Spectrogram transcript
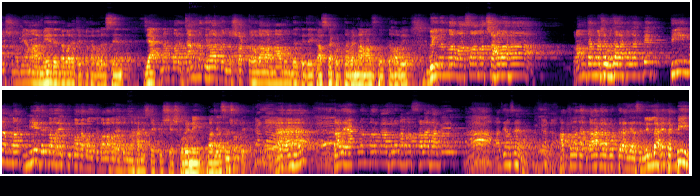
বিশ্বনবী আমার মেয়েদের ব্যাপারে যে কথা বলেছেন, যে এক নাম্বার জান্নাতি হওয়ার জন্য শর্ত হলো আমার মা বোনদেরকে যে কাজটা করতে হবে, নামাজ ধরতে হবে। দুই নাম্বার, ওয়াসামাত শাহরাহা। রমজান মাসে রোজা রাখা লাগবে। তিন নাম্বার মেয়েদের ব্যাপারে একটু কথা বলতে বলা হলে এজন্য হাদিসটা একটু শেষ করে নেই। রাজি আছেন শুনতে হ্যাঁ হ্যাঁ হ্যাঁ। তাহলে এক নাম্বার কাজ হলো নামাজ ছাড়া যাবে। রাজি আছেন? হাত তোলা দেন কারা কারা পড়তে রাজি আছেন? লিল্লাহে তাকবীর।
